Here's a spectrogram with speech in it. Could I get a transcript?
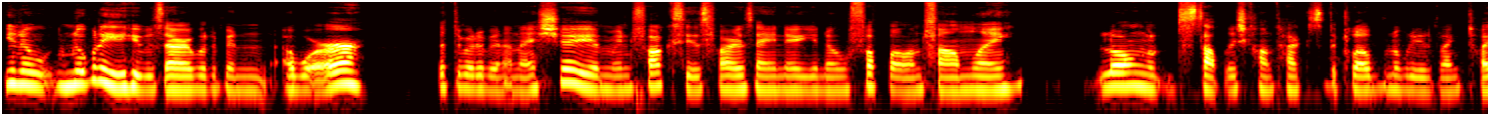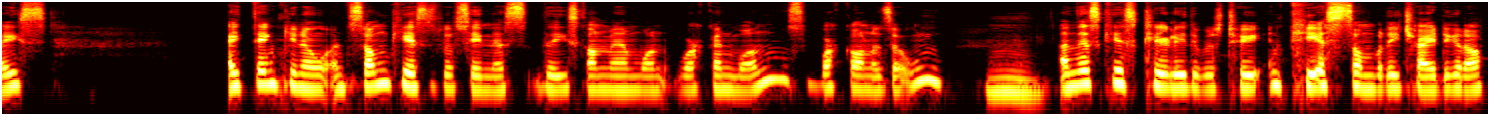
you know, nobody who was there would have been aware that there would have been an issue. I mean, Foxy, as far as I know, you know, football and family, long established contacts to the club, nobody would have blinked twice. I think, you know, in some cases we've seen this, these gunmen one work in ones, work on his own. Hmm. In this case, clearly there was two, in case somebody tried to get up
